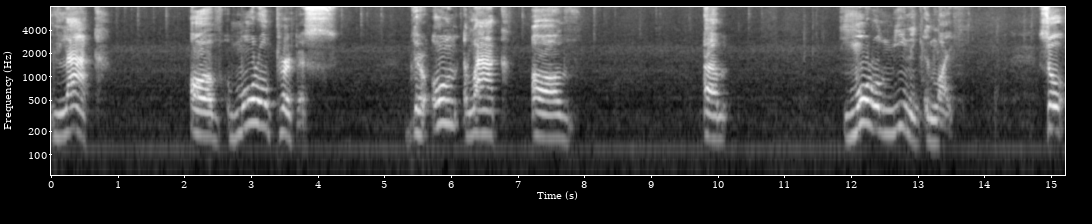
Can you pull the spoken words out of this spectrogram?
lack of moral purpose, their own lack of um, moral meaning in life. So,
